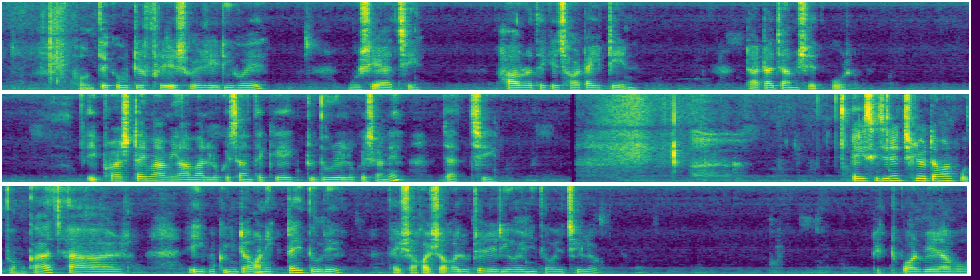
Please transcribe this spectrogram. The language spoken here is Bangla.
ঘুম থেকে উঠে ফ্রেশ হয়ে রেডি হয়ে বসে আছি। হাওড়া থেকে ছটায় ট্রেন টাটা জামশেদপুর। এই ফার্স্ট টাইম আমি আমার লোকেশান থেকে একটু দূরে লোকেশানে যাচ্ছি। এই সিজনের ছিল এটা আমার প্রথম কাজ আর এই বুকিংটা অনেকটাই দূরে, তাই সকাল সকাল উঠে রেডি হয়ে নিতে হয়েছিল। একটু পর বেরাবো।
